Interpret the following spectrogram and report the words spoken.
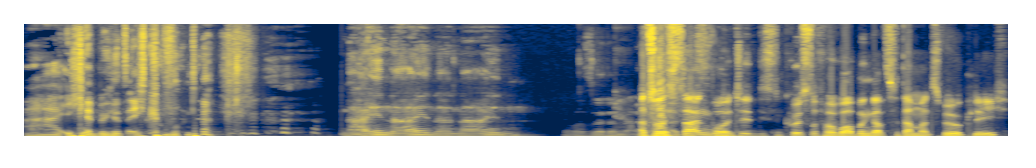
Ah, ich hätte mich jetzt echt gewundert. Nein, nein, nein, nein. Also, was ich sagen wollte, diesen Christopher Robin gab's ja damals wirklich.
